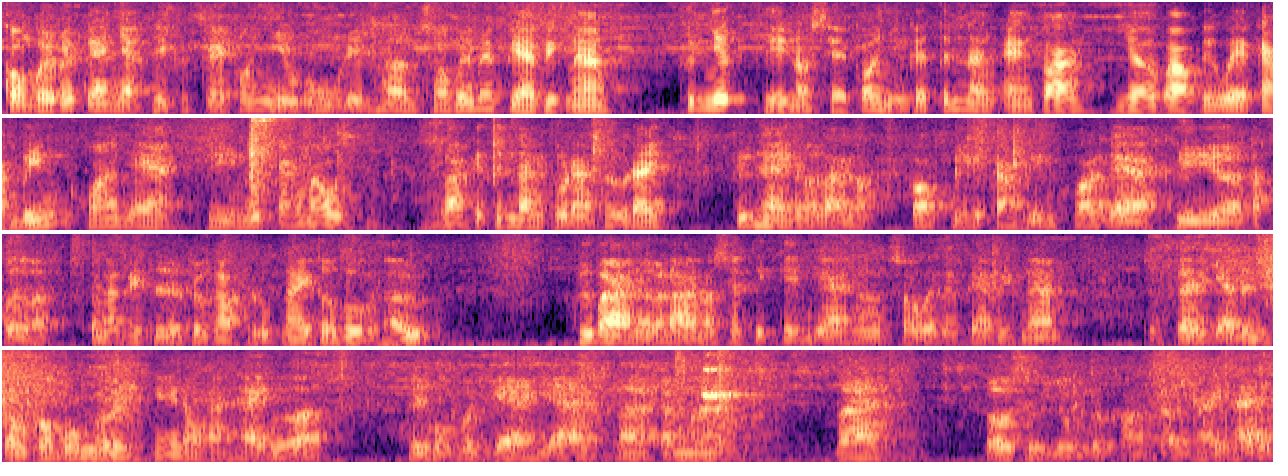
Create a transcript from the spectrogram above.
Còn về bếp ga Nhật thì sẽ có nhiều ưu điểm hơn so với bếp ga Việt Nam. Thứ nhất thì nó sẽ có những cái tính năng an toàn nhờ vào cái que cảm biến khóa ga khi nước cạn nồi là cái tính năng tôi đang thử đây. Thứ hai nữa là nó có những cái cảm biến khóa ga khi ờ, tắt lửa. Là cái trường hợp lúc nãy tôi vừa thử. Thứ ba nữa là nó sẽ tiết kiệm ga hơn so với bếp ga Việt Nam thực tế gia đình tôi có bốn người ngày nấu ăn hai bữa. Thì một bình ga giá 303 tôi sử dụng được khoảng hơn 2 tháng.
